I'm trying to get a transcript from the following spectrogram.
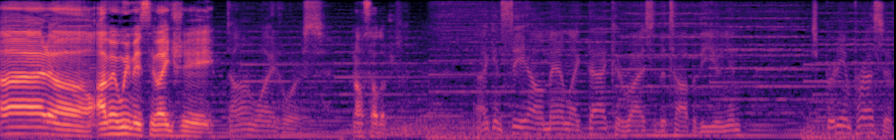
Alors, ah mais oui, mais c'est vrai que j'ai lanceur d'objets. I learned something! I can see how a man like that could rise to the top of the Union. He's pretty impressive.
